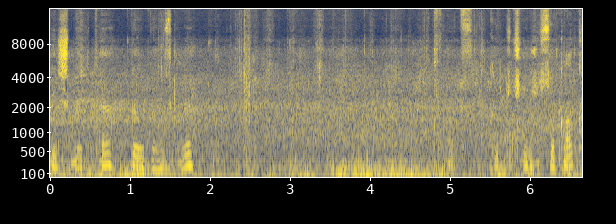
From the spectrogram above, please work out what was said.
değişmekte. Gördüğünüz gibi. 32 43. sokak.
